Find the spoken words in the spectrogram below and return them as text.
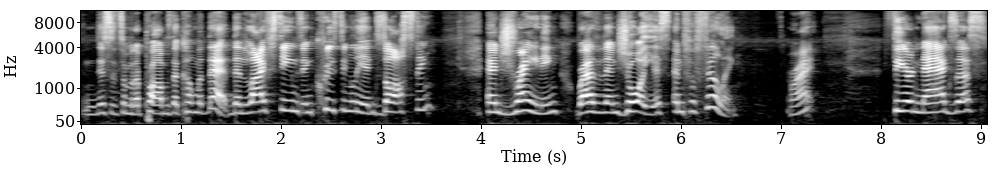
And this is some of the problems that come with that. Then life seems increasingly exhausting and draining rather than joyous and fulfilling, right? Fear nags us,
